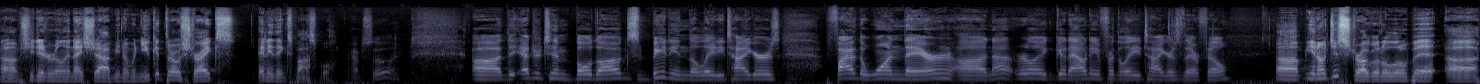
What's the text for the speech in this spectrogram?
um, she did a really nice job. You know, when you could throw strikes, anything's possible. Absolutely. Uh, the Edgerton Bulldogs beating the Lady Tigers, five to one there. Uh, not really a good outing for the Lady Tigers there, Phil. Um, you know, just struggled a little bit. Uh,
